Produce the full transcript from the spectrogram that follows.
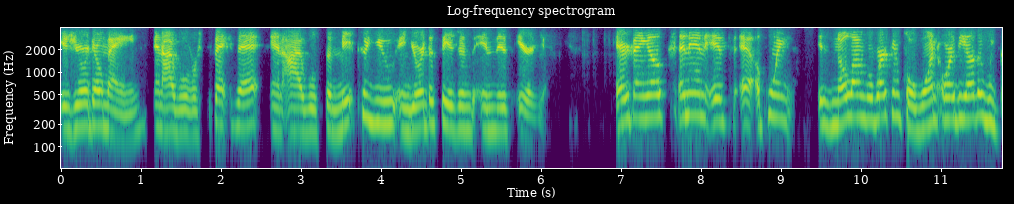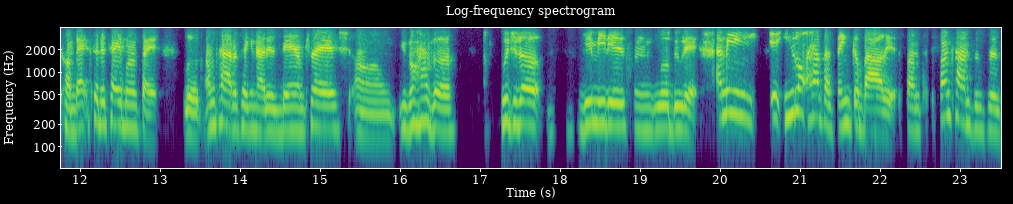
is your domain, and I will respect that, and I will submit to you in your decisions in this area." Everything else, and then if at a point is no longer working for one or the other, we come back to the table and say, look, I'm tired of taking out this damn trash. Um, you're gonna have to switch it up, give me this, and we'll do that. I mean, it, you don't have to think about it. Some, sometimes it's as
